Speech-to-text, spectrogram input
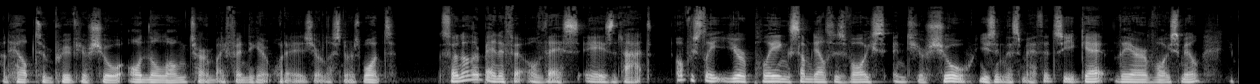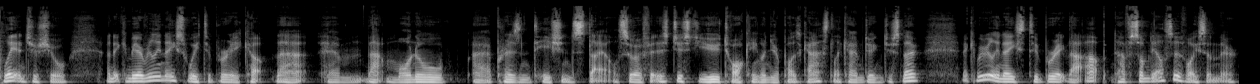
and help to improve your show on the long term by finding out what it is your listeners want. So another benefit of this is that obviously you're playing somebody else's voice into your show using this method. So you get their voicemail, you play it into your show, and it can be a really nice way to break up that um, that mono uh, presentation style. So if it is just you talking on your podcast, like I'm doing just now, it can be really nice to break that up and have somebody else's voice in there.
